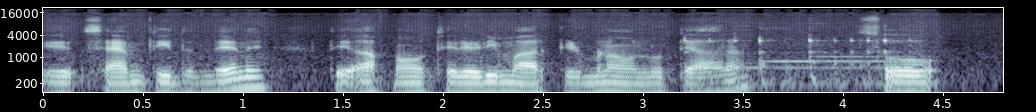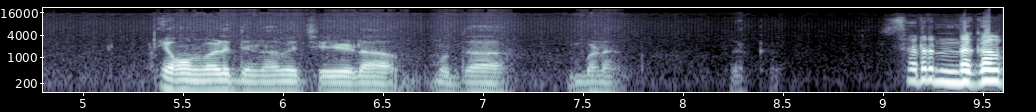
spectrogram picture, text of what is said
ਇਹ ਸਹਿਮਤੀ ਦਿੰਦੇ ਨੇ ਤੇ ਆਪਾਂ ਉੱਥੇ ਰੇੜੀ ਮਾਰਕੀਟ ਬਣਾਉਣ ਨੂੰ ਤਿਆਰ ਹਾਂ ਸੋ ਇਹ ਆਉਣ ਵਾਲੇ ਦਿਨਾਂ ਵਿੱਚ ਇਹ ਜਿਹੜਾ ਮੁੱਦਾ ਬਣਾ ਰੱਖ ਸਰ ਨਗਰ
